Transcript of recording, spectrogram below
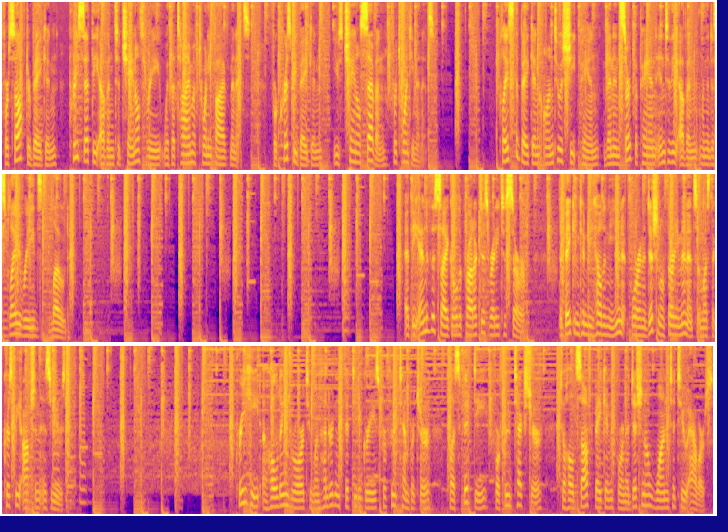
For softer bacon, preset the oven to channel 3 with a time of 25 minutes. For crispy bacon, use channel 7 for 20 minutes. Place the bacon onto a sheet pan, then insert the pan into the oven when the display reads Load. At the end of the cycle, the product is ready to serve. The bacon can be held in the unit for an additional 30 minutes unless the crispy option is used. Preheat a holding drawer to 150 degrees for food temperature plus 50 for food texture to hold soft bacon for an additional 1 to 2 hours.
